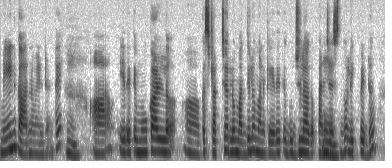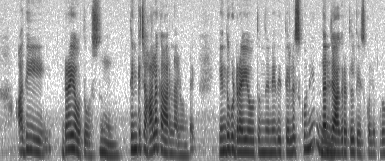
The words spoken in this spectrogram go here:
మెయిన్ కారణం ఏంటంటే ఉమ్, ఆ ఏదైతే మోకాళ్ళ ఒక స్ట్రక్చర్లో మధ్యలో మనకి ఏదైతే గుజ్జులాగా పనిచేస్తుందో లిక్విడ్ అది డ్రై అవుతూ వస్తుంది. దీనికి చాలా కారణాలు ఉంటాయి. ఎందుకు డ్రై అవుతుంది అనేది తెలుసుకుని దాని. జాగ్రత్తలు తీసుకోవాలి. ఇప్పుడు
